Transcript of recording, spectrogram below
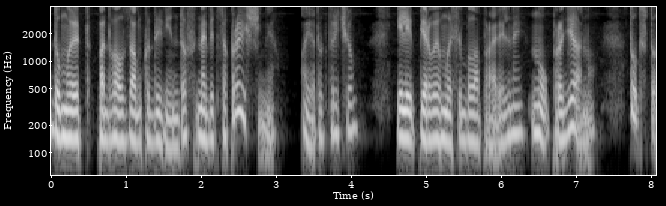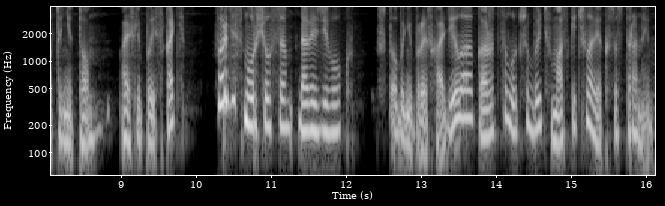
Думает, подвал замка Девиндов набит сокровищами. А я тут при чем? Или первая мысль была правильной? Ну, про Диану. Тут что-то не то. А если поискать? Ферди сморщился, давя зевок. Что бы ни происходило, кажется, лучше быть в маске человека со стороны.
